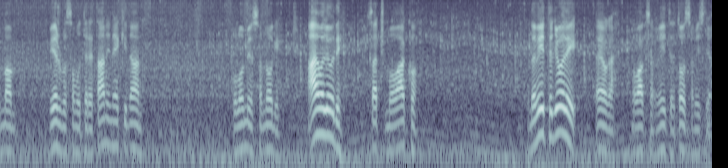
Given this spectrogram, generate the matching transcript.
imam, vježba sam u teretani neki dan. Polomio sam noge. Ajmo ljudi, sad ćemo ovako. Da vidite ljudi, evo ga, ovako sam, vidite, to sam mislio.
